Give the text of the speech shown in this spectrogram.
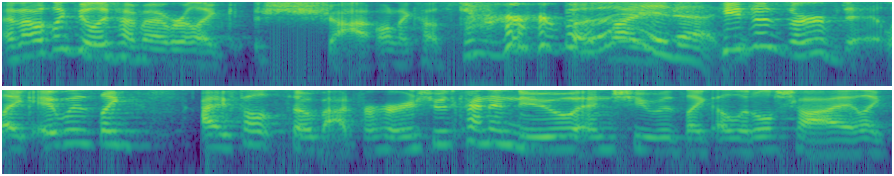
and that was like the only time I ever like shot on a customer, but Good. like he deserved it. Like it was like I felt so bad for her, and she was kind of new, and she was like a little shy. Like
